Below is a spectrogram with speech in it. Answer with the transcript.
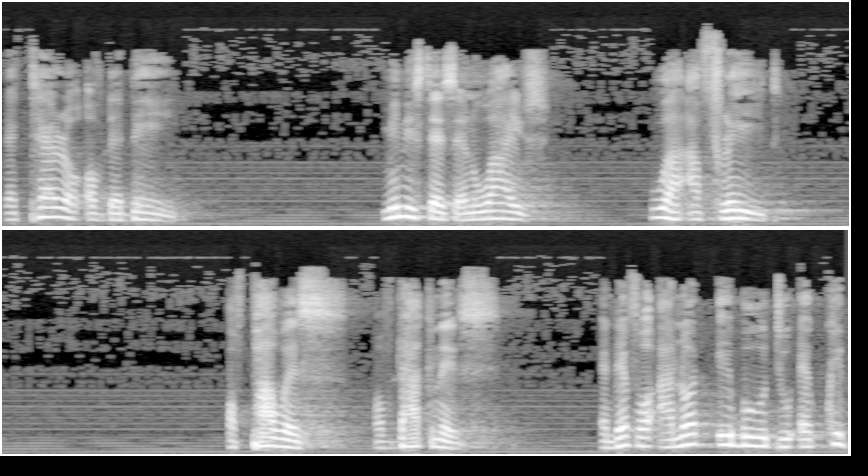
the terror of the day. Ministers and wives who are afraid of powers of darkness and therefore are not able to equip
